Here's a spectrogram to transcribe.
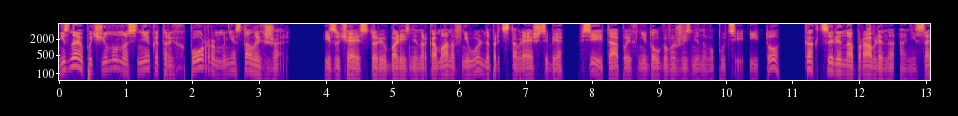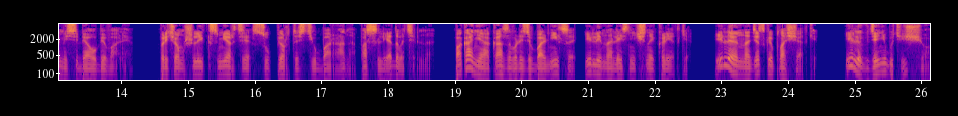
Не знаю почему, но с некоторых пор мне стало их жаль. Изучая историю болезни наркоманов, невольно представляешь себе все этапы их недолгого жизненного пути и то, как целенаправленно они сами себя убивали. Причем шли к смерти с упертостью барана, последовательно, пока не оказывались в больнице или на лестничной клетке, или на детской площадке, или где-нибудь еще.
